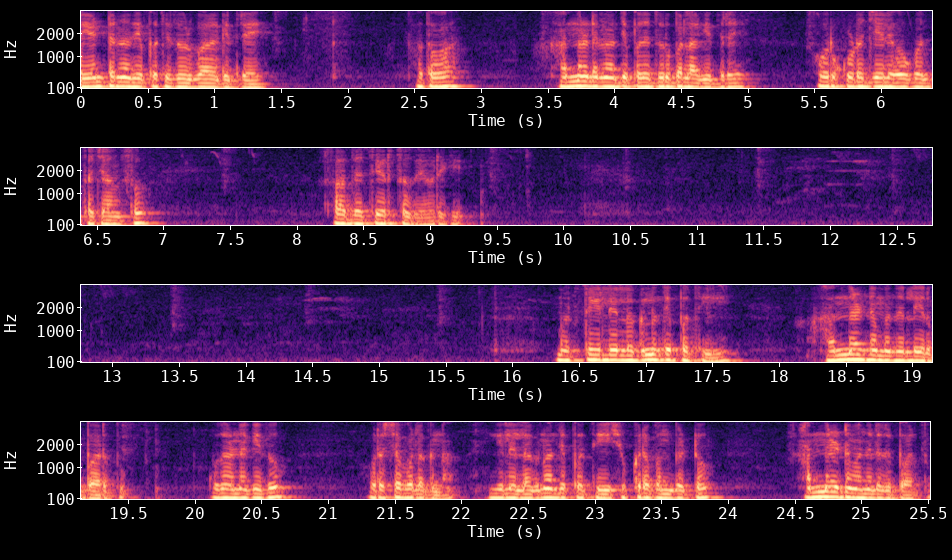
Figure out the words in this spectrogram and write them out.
ಎಂಟನೇ ಅಧಿಪತಿ ದುರ್ಬಲ ಆಗಿದ್ದರೆ ಅಥವಾ ಹನ್ನೆರಡನೇ ಅಧಿಪತಿ ದುರ್ಬಲ ಆಗಿದ್ದರೆ ಅವರು ಕೂಡ ಜೈಲಿಗೆ ಹೋಗುವಂಥ ಚಾನ್ಸು ಸಾಧ್ಯತೆ ಇರ್ತದೆ ಅವರಿಗೆ. ಮತ್ತು ಇಲ್ಲಿ ಲಗ್ನಾಧಿಪತಿ ಹನ್ನೆರಡನೇ ಮನೆಯಲ್ಲಿ ಇರಬಾರ್ದು. ಉದಾಹರಣೆಗೆ ಇದು ವೃಷಭ ಲಗ್ನ. ಇಲ್ಲಿ ಲಗ್ನಾಧಿಪತಿ ಶುಕ್ರ ಬಂದುಬಿಟ್ಟು ಹನ್ನೆರಡನೇ ಮನೇಲಿ ಇರಬಾರ್ದು.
